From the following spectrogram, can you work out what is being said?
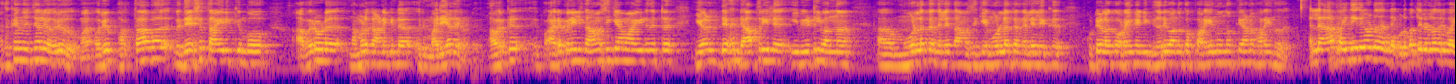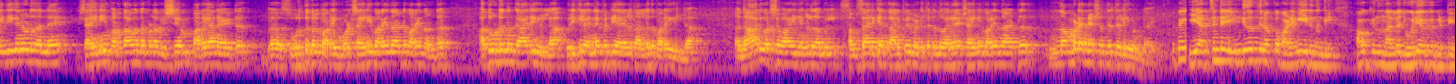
അതൊക്കെ എന്ന് വെച്ചാൽ ഒരു ഒരു ഭർത്താവ് വിദേശത്തായിരിക്കുമ്പോൾ അവരോട് നമ്മൾ കാണിക്കേണ്ട ഒരു മര്യാദയുണ്ട്. അവർക്ക് അരമനയിൽ താമസിക്കാമായിരുന്നിട്ട് ഇയാൾ ഇദ്ദേഹം രാത്രിയിൽ ഈ വീട്ടിൽ വന്ന് മുകളിലത്തെ നിലയിൽ താമസിക്കുക മുകളിലത്തെ നിലയിലേക്ക് കുട്ടികളൊക്കെ ഉറങ്ങി കഴിഞ്ഞ് കയറി വന്നൊക്കെ പറയുന്നു എന്നൊക്കെയാണ് പറയുന്നത്. അല്ല ആ വൈദികനോട് തന്നെ കുടുംബത്തിലുള്ള ഒരു വൈദികനോട് തന്നെ ഷൈനി ഭർത്താവ് നമ്മുടെ വിഷയം പറയാനായിട്ട് സുഹൃത്തുക്കൾ പറയുമ്പോൾ ഷൈനി പറയുന്നതായിട്ട് പറയുന്നുണ്ട്. അതുകൊണ്ടൊന്നും കാര്യമില്ല. ഒരിക്കലും എന്നെപ്പറ്റി അയാൾ നല്ലത് പറയില്ല. നാല് വർഷമായി ഞങ്ങൾ തമ്മിൽ സംസാരിക്കാൻ താല്പര്യം വരെ ഷൈനി പറയുന്നതായിട്ട് നമ്മുടെ അന്വേഷണത്തിൽ തെളിവുണ്ടായി ഈ അച്ഛന്റെ ഇംഗിതത്തിനൊക്കെ വഴങ്ങിയിരുന്നെങ്കിൽ അവർക്ക് ഇന്ന് നല്ല ജോലിയൊക്കെ കിട്ടി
